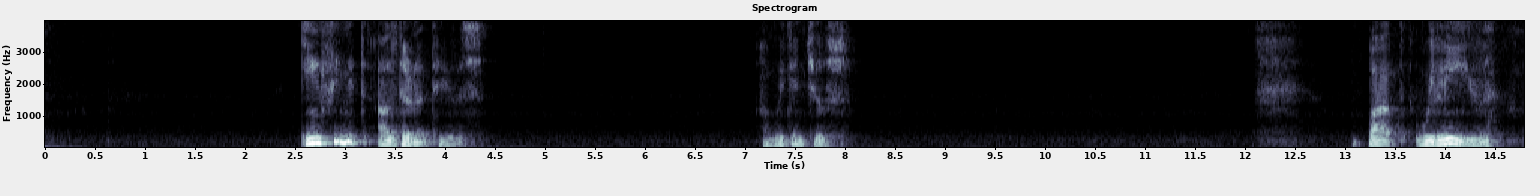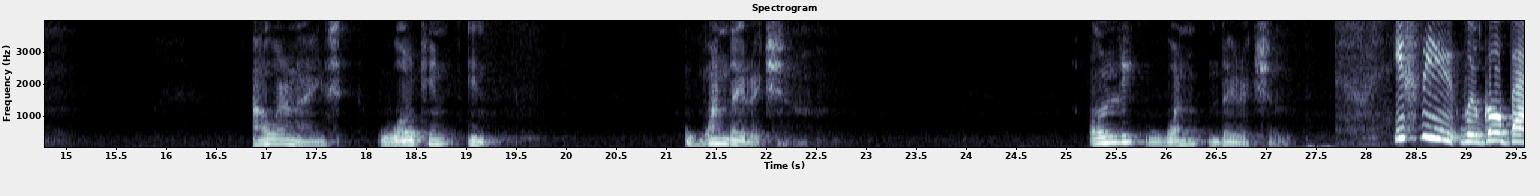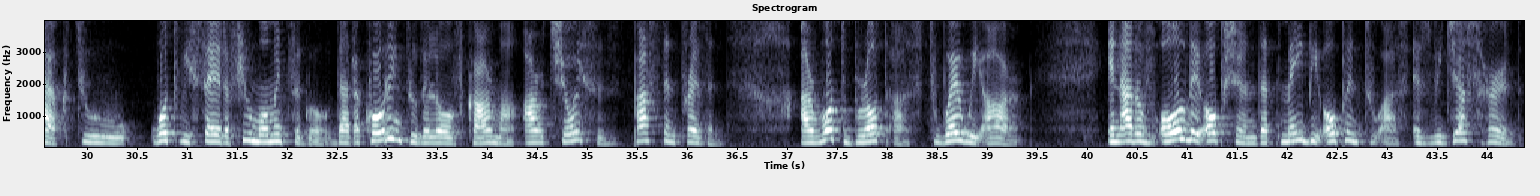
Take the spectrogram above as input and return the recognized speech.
infinite alternatives, and we can choose. But we live our lives walking in one direction. Only one direction. If we will go back to what we said a few moments ago, that according to the law of karma, our choices, past and present, are what brought us to where we are. And out of all the options that may be open to us, as we just heard,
